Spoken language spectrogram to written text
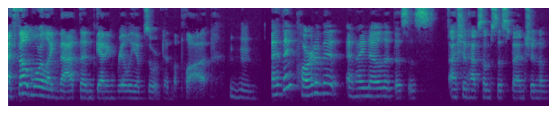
I felt more like that than getting really absorbed in the plot. hmm I think part of it, and I know that this is I should have some suspension of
